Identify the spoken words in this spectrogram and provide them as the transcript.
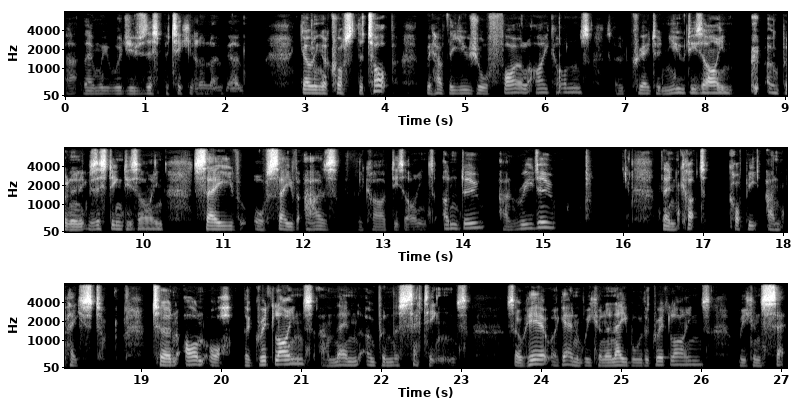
uh, then we would use this particular logo. Going across the top, we have the usual file icons. So create a new design, open an existing design, save or save as the card designs, undo and redo, then cut, copy and paste. Turn on or the grid lines and then open the settings. So here again, we can enable the grid lines. We can set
